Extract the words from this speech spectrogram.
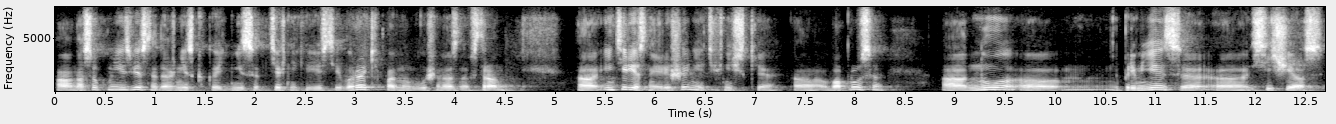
А, насколько мне известно, даже несколько единиц этой техники есть и в Ираке, помимо вышеназванных стран. А, интересные решения, технические а, вопросы, а, но а, применяется сейчас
